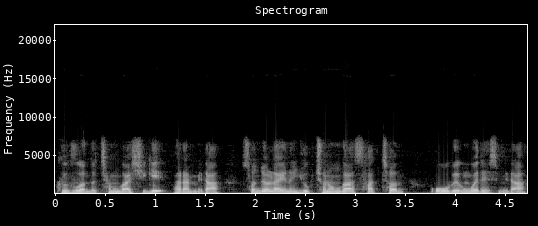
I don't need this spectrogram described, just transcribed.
그 구간도 참고하시기 바랍니다. 손절 라인은 6,000원과 4,500원가 되겠습니다.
